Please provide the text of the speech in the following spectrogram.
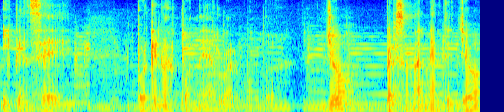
y pensé, ¿por qué no exponerlo al mundo? Yo, personalmente, yo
